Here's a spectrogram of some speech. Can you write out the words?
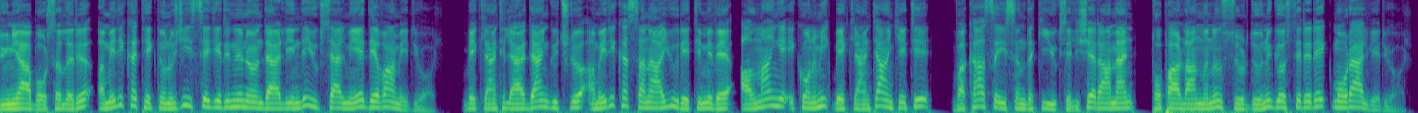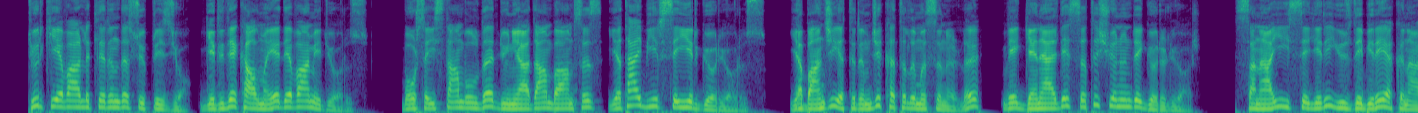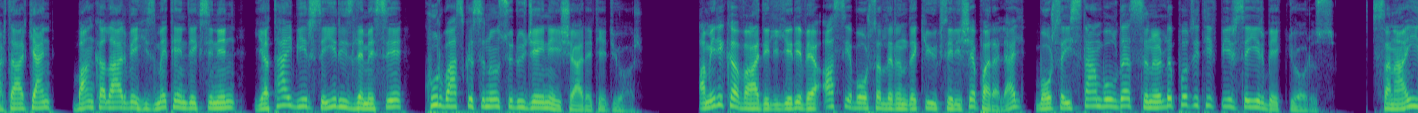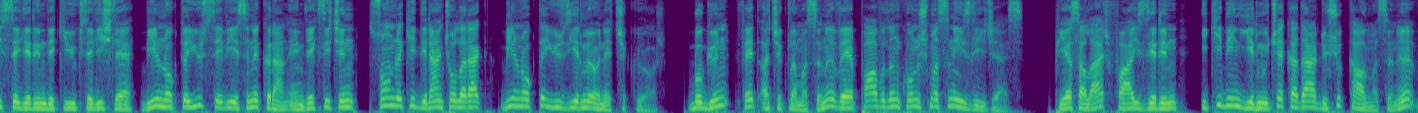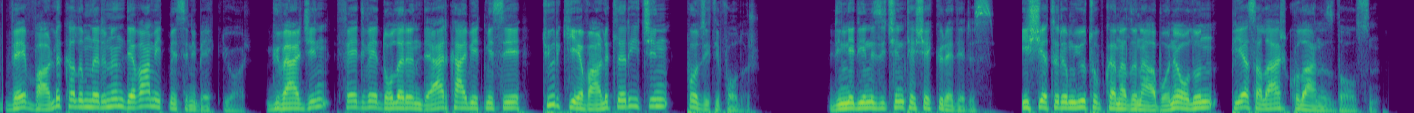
Dünya borsaları Amerika teknoloji hisselerinin önderliğinde yükselmeye devam ediyor. Beklentilerden güçlü Amerika sanayi üretimi ve Almanya ekonomik beklenti anketi vaka sayısındaki yükselişe rağmen toparlanmanın sürdüğünü göstererek moral veriyor. Türkiye varlıklarında sürpriz yok. Geride kalmaya devam ediyoruz. Borsa İstanbul'da dünyadan bağımsız yatay bir seyir görüyoruz. Yabancı yatırımcı katılımı sınırlı ve genelde satış yönünde görülüyor. Sanayi hisseleri %1'e yakın artarken bankalar ve hizmet endeksinin yatay bir seyir izlemesi kur baskısının süreceğine işaret ediyor. Amerika vadelileri ve Asya borsalarındaki yükselişe paralel, Borsa İstanbul'da sınırlı pozitif bir seyir bekliyoruz. Sanayi hisselerindeki yükselişle 1.100 seviyesini kıran endeks için sonraki direnç olarak 1.120 öne çıkıyor. Bugün FED açıklamasını ve Powell'ın konuşmasını izleyeceğiz. Piyasalar faizlerin 2023'e kadar düşük kalmasını ve varlık alımlarının devam etmesini bekliyor. Güvercin, Fed ve doların değer kaybetmesi Türkiye varlıkları için pozitif olur. Dinlediğiniz için teşekkür ederiz. İş Yatırım YouTube kanalına abone olun, piyasalar kulağınızda olsun.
